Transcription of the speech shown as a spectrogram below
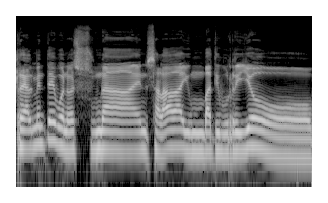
Realmente, bueno, es una ensalada y un batiburrillo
